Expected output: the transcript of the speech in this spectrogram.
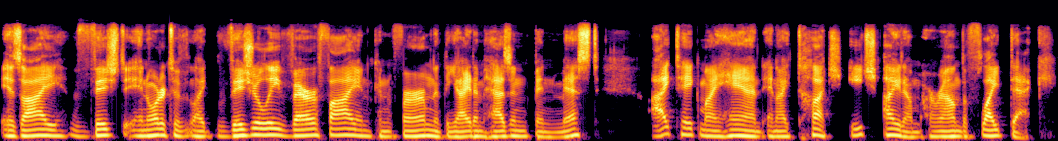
is I vis- in order to like visually verify and confirm that the item hasn't been missed, I take my hand and I touch each item around the flight deck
